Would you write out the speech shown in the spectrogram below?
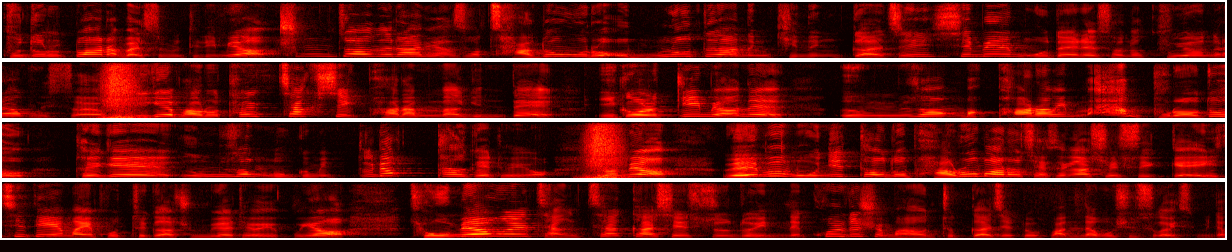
구두로 또 하나 말씀을 드리면 충전을 하면서 자동으로 업로드하는 기능까지 11 모델에서는 구현을 하고 있어요. 이게 바로 탈착식 바람막인데 이걸 끼면은 음성 막 바람이 막 불어도 되게 음성 녹음이 뚜렷하게 돼요. 그러면 외부 모니터도 바로바로 재생하실 수 있게 HDMI 포트가 준비가 되어 있고요. 조명을 장착하실 수도 있는 콜드슈 마운트까지 또 만나보실 수가 있습니다.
